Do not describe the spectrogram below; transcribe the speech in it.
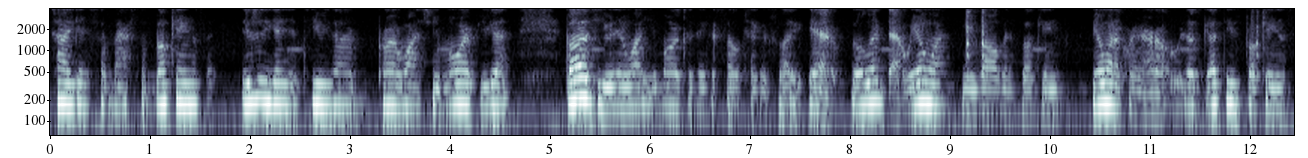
trying to get some maximum bookings. Usually, you get your TV on Probably watch you more. If you get buzz, you didn't want you more because they can sell tickets. Like, yeah, go with that. We don't want be involved in booking. We don't want to create a hurdle. We just get these bookings,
